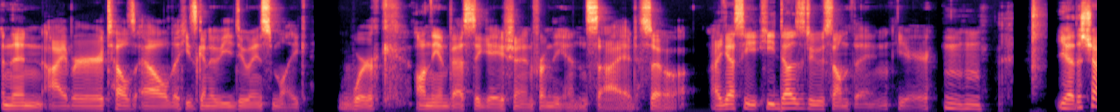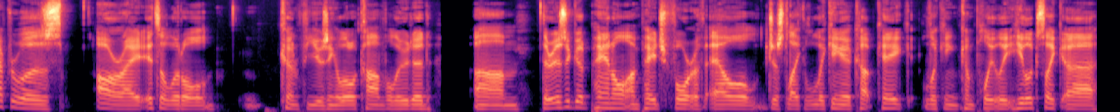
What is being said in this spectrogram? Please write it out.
And then Aiber tells L that he's going to be doing some like work on the investigation from the inside. So I guess he, he does do something here. mm-hmm. Yeah, this chapter was all right. It's a little confusing, a little convoluted. Um, there is a good panel on page four of L just like licking a cupcake, looking completely. He looks like uh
